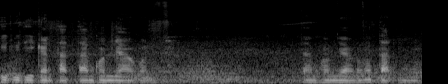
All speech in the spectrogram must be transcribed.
ธิตวิธีการตัดตามความยาวก่อน ตามความยาวแล้วก็ตัดอย่างนี้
